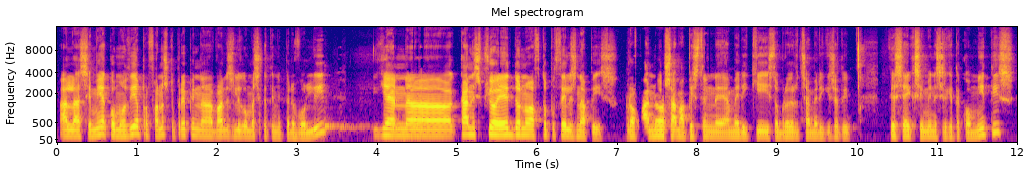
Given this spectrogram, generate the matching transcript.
αλλά σε μια κομμωδία προφανώς και πρέπει να βάλεις λίγο μέσα την υπερβολή για να κάνεις πιο έντονο αυτό που θέλεις να πεις. Προφανώς άμα πεις στην Αμερική, στον πρόεδρο της Αμερικής ότι σε έξι μήνες έρχεται κομίτης,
